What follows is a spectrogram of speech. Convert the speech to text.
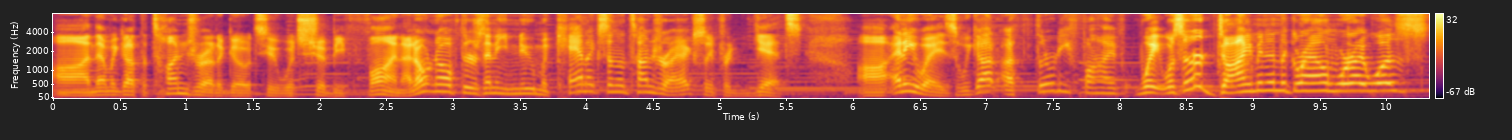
Uh, and then we got the Tundra to go to, which should be fun. I don't know if there's any new mechanics in the Tundra, I actually forget. Uh, anyways, we got a 35, wait, was there a diamond in the ground where I was?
